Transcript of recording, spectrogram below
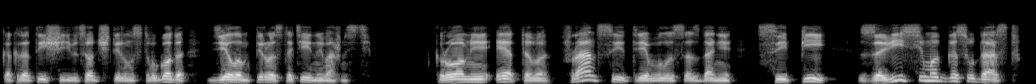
как до 1914 года, делом первостатейной важности. Кроме этого, Франции требовалось создание цепи зависимых государств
